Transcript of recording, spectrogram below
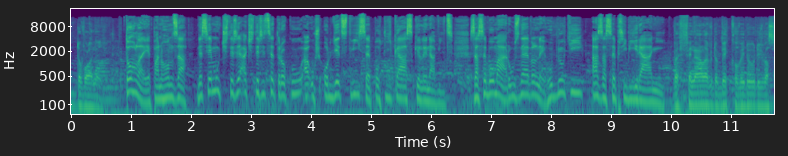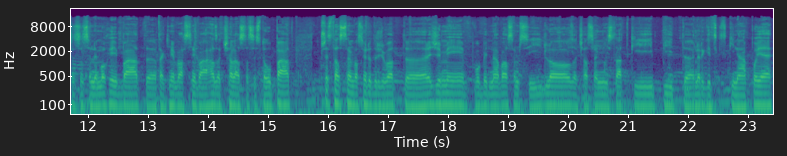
dovolený. Tohle je pan Honza. Dnes je mu 44 roků a už od dětství se potýká s kily navíc. Za sebou má různé vlny hubnutí a zase přibírání. Ve finále v době covidu, když vlastně jsem se nemohl hýbat, eh, tak mě vlastně váha začala zase stoupat. Přestal jsem vlastně dodržovat eh, režimy, objednával jsem si jídlo, začal jsem jíst sladký, pít energické nápoje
